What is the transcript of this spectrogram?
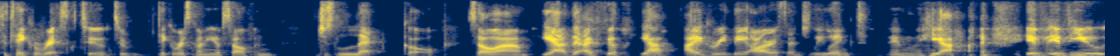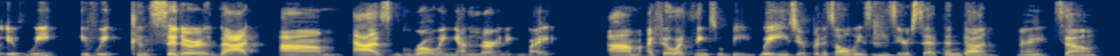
to take a risk to to take a risk on yourself and just let go so um yeah the, i feel yeah i agree they are essentially linked and yeah if if you if we if we consider that um as growing and learning right? Um i feel like things will be way easier but it's always easier said than done right? So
